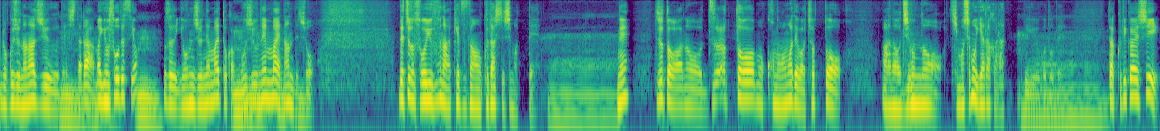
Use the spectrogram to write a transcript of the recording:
ら6070でしたら、うん。まあ、予想ですよ、うん。それで40年前とかうん。50年前なんでしょう、でちょっとそういうふうな決断を下してしまって。ね。ちょっとあのずっともうこのままではちょっとあの自分の気持ちも嫌だからっていうことで。だ繰り返し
